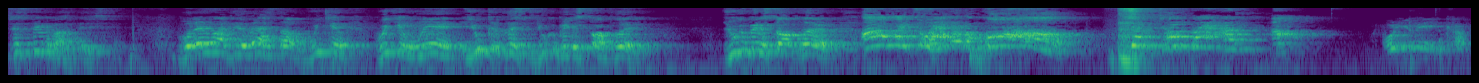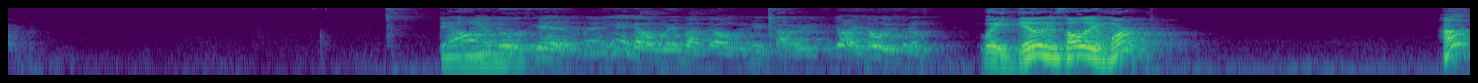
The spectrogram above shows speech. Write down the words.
just think about this. Whatever I did last time, we can we can win. You can listen. You can be the star player. You can be the star player. I'll let you handle the ball. Just come back. I, I, what do you mean, come? Kyrie? All you do is get him, man. You ain't gotta worry about that over here, Kyrie. You already know we finna. Wait, Dylan's taller than Mark? Huh?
